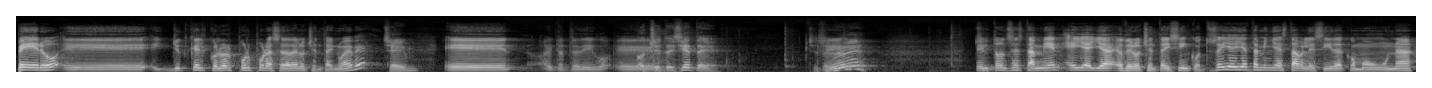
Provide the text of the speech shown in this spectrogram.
Pero eh, yo creo que el color púrpura será del 89. Sí. Eh, ahorita te digo. eh, 87. 89. Entonces también ella ya, del 85. Entonces ella ya también ya establecida como una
